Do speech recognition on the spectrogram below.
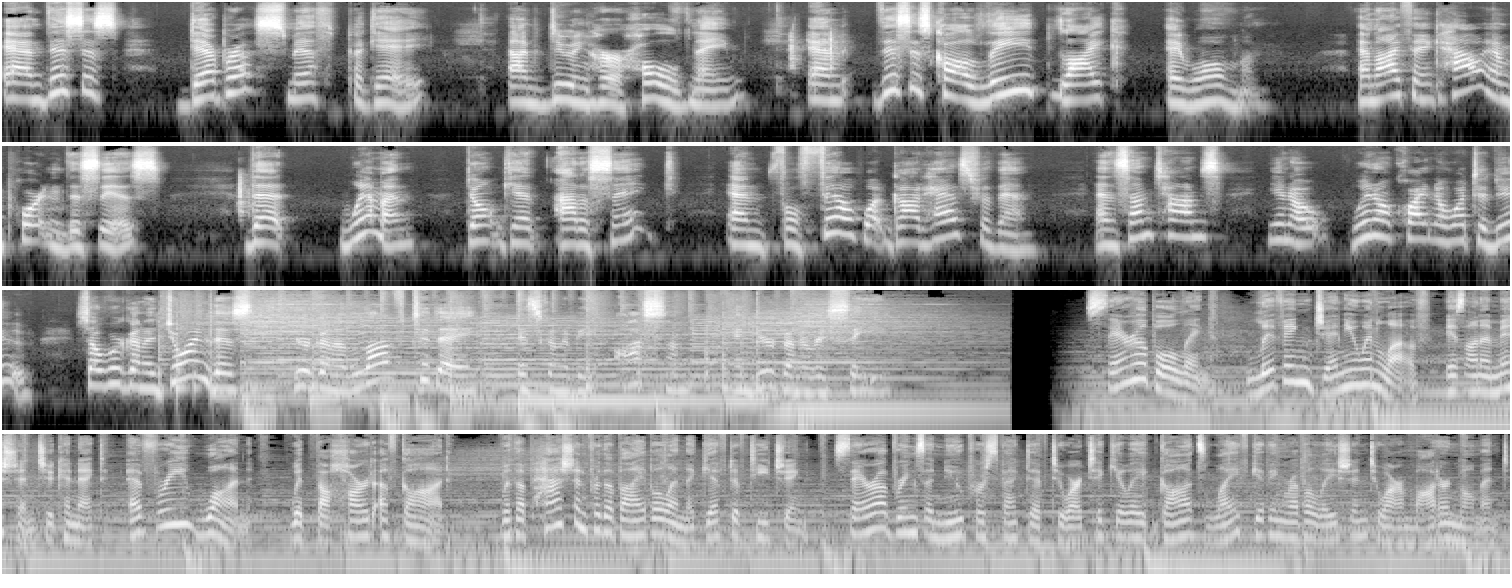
And this is Deborah Smith Pegues. I'm doing her whole name. And this is called Lead Like a Woman. And I think how important this is that women don't get out of sync and fulfill what God has for them. And sometimes, you know, we don't quite know what to do. So we're going to join this. You're going to love today. It's going to be awesome, and you're going to receive. Sarah Bowling, Living Genuine Love, is on a mission to connect everyone with the heart of God. With a passion for the Bible and the gift of teaching, Sarah brings a new perspective to articulate God's life giving revelation to our modern moment.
